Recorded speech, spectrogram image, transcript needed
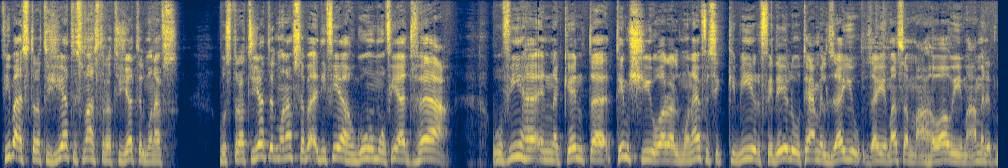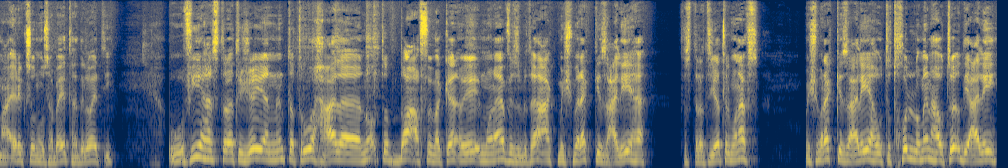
في بقى استراتيجيات اسمها استراتيجيات المنافسة. واستراتيجيات المنافسة بقى دي فيها هجوم وفيها دفاع وفيها إنك أنت تمشي ورا المنافس الكبير في ديله وتعمل زيه زي مثلا مع هواوي ما عملت مع اريكسون وسبقتها دلوقتي. وفيها استراتيجية إن أنت تروح على نقطة ضعف مكان المنافس بتاعك مش مركز عليها في استراتيجيات المنافسة. مش مركز عليها وتدخل له منها وتقضي عليه.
